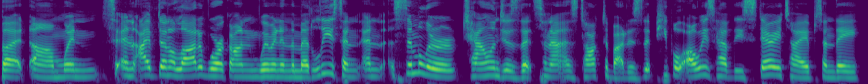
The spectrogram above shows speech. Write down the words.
But um, when and I've done a lot of work on women in the Middle East, and and similar challenges that Sana has talked about is that people always have these stereotypes, and they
